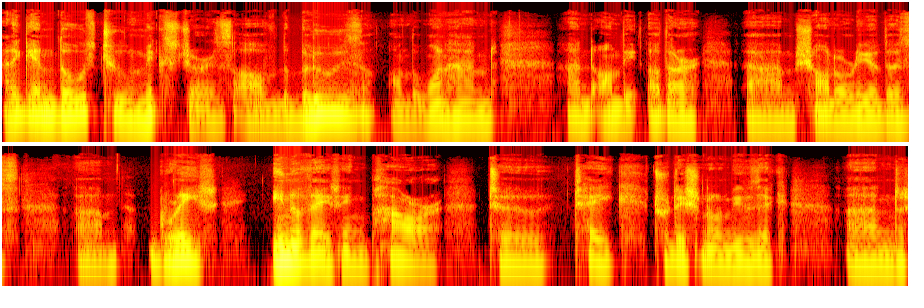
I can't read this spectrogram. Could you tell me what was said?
And again, those two mixtures of the blues on the one hand, and on the other, um, Sean Ó Riada's um, great innovating power to take traditional music and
